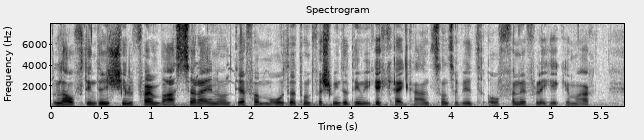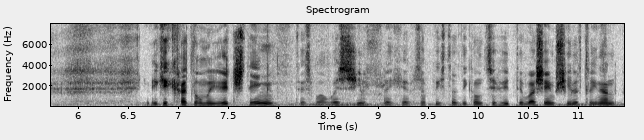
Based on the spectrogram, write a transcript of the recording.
läuft in den Schilf vor allem Wasser rein und der vermodert und verschwindet in Wirklichkeit ganz und so wird offene Fläche gemacht. In Wirklichkeit, wo wir jetzt stehen, das war alles Schilffläche. Also bis da die ganze Hütte war schon im Schilf drinnen.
